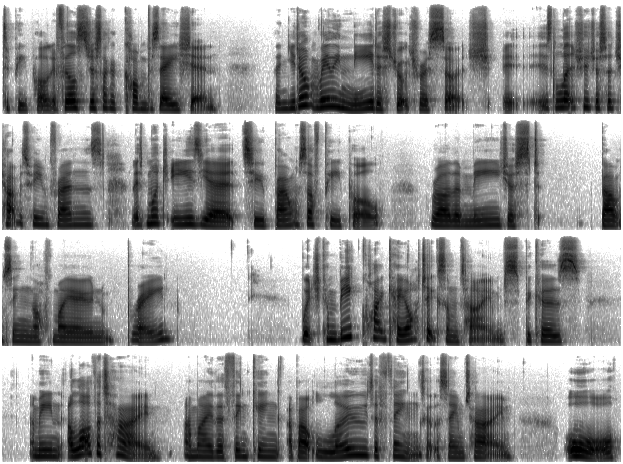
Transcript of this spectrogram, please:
to people, it feels just like a conversation, then you don't really need a structure as such. It, it's literally just a chat between friends, and it's much easier to bounce off people rather than me just bouncing off my own brain, which can be quite chaotic sometimes because, I mean, a lot of the time I'm either thinking about loads of things at the same time or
